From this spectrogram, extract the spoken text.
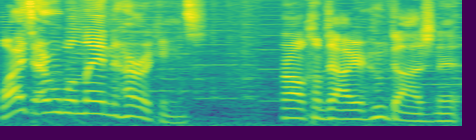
Why is everyone landing Hurricanes? Snarl comes out here. Who dodging it?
